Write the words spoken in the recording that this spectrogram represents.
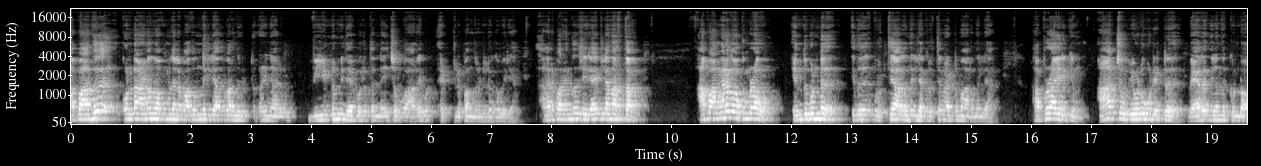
അപ്പൊ അത് കൊണ്ടാണ് നോക്കുമ്പോൾ ചിലപ്പോൾ അതൊന്നുമില്ല എന്ന് പറഞ്ഞു കഴിഞ്ഞാലും വീണ്ടും ഇതേപോലെ തന്നെ ചൊവ്വ ആറ് എട്ടിൽ പന്ത്രണ്ടിലും ഒക്കെ വരിക. അങ്ങനെ പറയുന്നത് ശരിയായിട്ടില്ല എന്നർത്ഥം. അപ്പൊ അങ്ങനെ നോക്കുമ്പോഴാവും എന്തുകൊണ്ട് ഇത് വൃത്തിയാകുന്നില്ല കൃത്യമായിട്ട് മാറുന്നില്ല. അപ്പോഴായിരിക്കും ആ ചൊവ്വയോട് കൂടിയിട്ട് വേറെ എന്തെങ്കിലും നിൽക്കുന്നുണ്ടോ?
